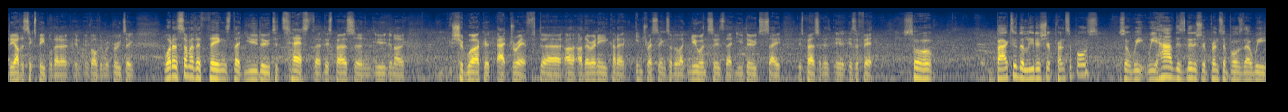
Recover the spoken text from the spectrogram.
the, other six people that are in, involved in recruiting. What are some of the things that you do to test that this person, you, you know, should work at, at Drift? Uh, are, are, there any kind of interesting sort of like nuances that you do to say this person is, is a fit? So back to the leadership principles. So we, we have these leadership principles that we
